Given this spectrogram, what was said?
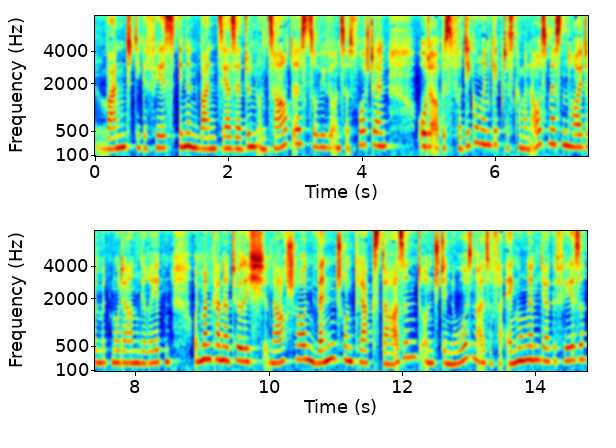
Wand, die Gefäßinnenwand sehr, sehr dünn und zart ist, so wie wir uns das vorstellen, oder ob es Verdickungen gibt. Das kann man ausmessen heute mit modernen Geräten. Und man kann natürlich nachschauen, wenn schon Plaques da sind und Stenosen, also Verengungen der Gefäße,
